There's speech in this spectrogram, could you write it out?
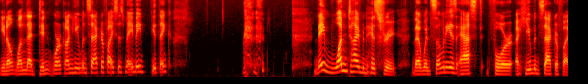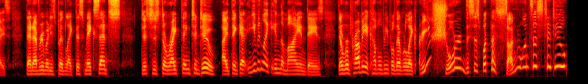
You know, one that didn't work on human sacrifices, maybe, you think? Name one time in history that when somebody is asked for a human sacrifice, that everybody's been like, this makes sense. This is the right thing to do. I think uh, even like in the Mayan days, there were probably a couple people that were like, Are you sure this is what the sun wants us to do?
